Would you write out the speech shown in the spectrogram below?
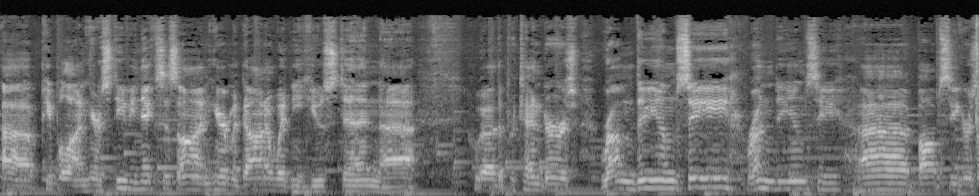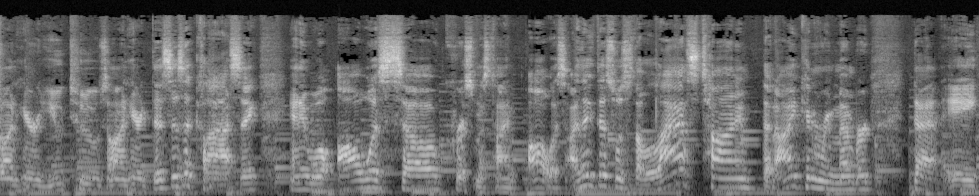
uh, people on here. Stevie Nicks is on here, Madonna, Whitney Houston, uh, uh, the Pretenders, Run DMC, Run DMC, uh, Bob Seger's on here, U2's on here. This is a classic and it will always sell Christmas time, always. I think this was the last time that I can remember that a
